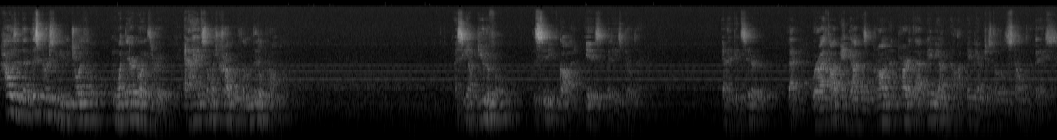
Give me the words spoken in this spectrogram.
How is it that this person can be joyful in what they're going through and I have so much trouble with a little problem? I see how beautiful the city of God is that He's building. And I consider that where I thought maybe I was a prominent part of that, maybe I'm not. Maybe I'm just a little stone to the base.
